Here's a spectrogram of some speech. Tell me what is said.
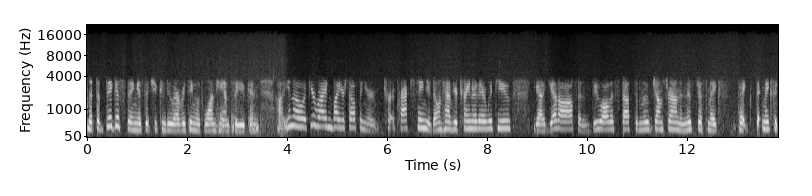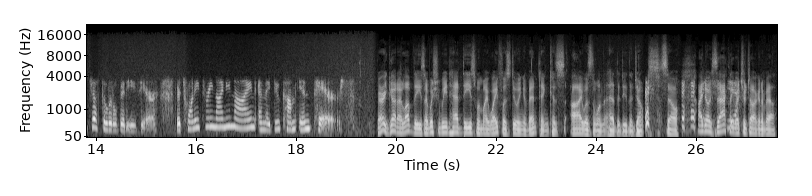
but the biggest thing is that you can do everything with one hand. So you can, uh, you know, if you're riding by yourself and you're tra- practicing, you don't have your trainer there with you. You got to get off and do all this stuff to move jumps around, and this just makes that makes it just a little bit easier. They're twenty three ninety nine, and they do come in pairs. Very good. I love these. I wish we'd had these when my wife was doing eventing because I was the one that had to do the jumps. So I know exactly yeah. what you're talking about.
